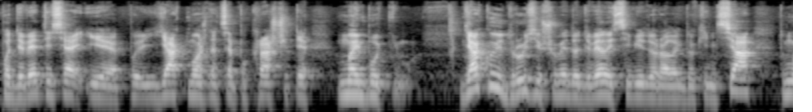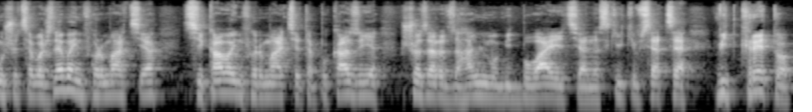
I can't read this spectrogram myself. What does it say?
подивитися, і як можна це покращити в майбутньому. Дякую, друзі, що ви додивилися відеоролик до кінця, тому що це важлива інформація, цікава інформація та показує, що зараз в загальному відбувається, наскільки все це відкрито.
